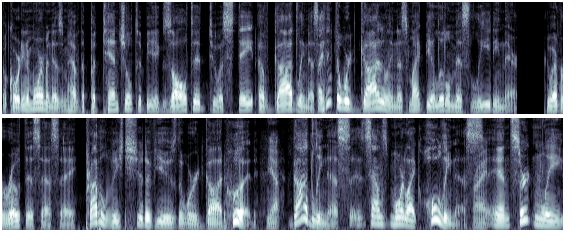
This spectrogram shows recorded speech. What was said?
according to Mormonism, have the potential to be exalted to a state of godliness. I think the word godliness might be a little misleading there whoever wrote this essay, probably should have used the word godhood. Yep. Godliness it sounds more like holiness. Right. And certainly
